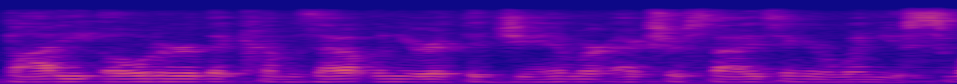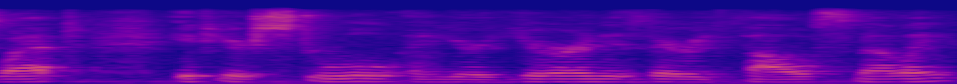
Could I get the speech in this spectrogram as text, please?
body odor that comes out when you're at the gym or exercising or when you sweat, if your stool and your urine is very foul smelling,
